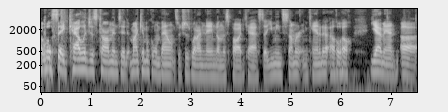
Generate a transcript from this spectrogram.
I will say, Kala just commented, "My Chemical Imbalance," which is what I'm named on this podcast. Uh, you mean summer in Canada? LOL. Yeah, man. Uh,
